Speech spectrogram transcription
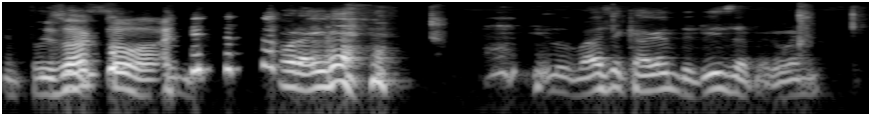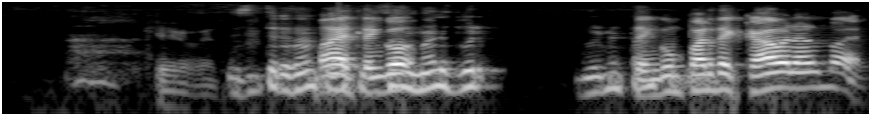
Entonces, Exacto. por ahí ve. Y los más se cagan de risa, pero bueno, Qué bueno. es interesante. Que tengo- estos animales duer- duermen Tengo un par de cabras, mae.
